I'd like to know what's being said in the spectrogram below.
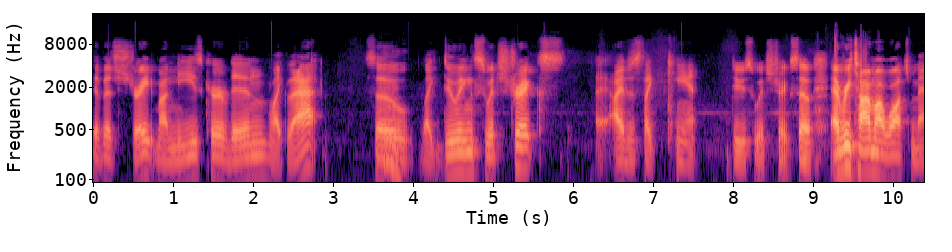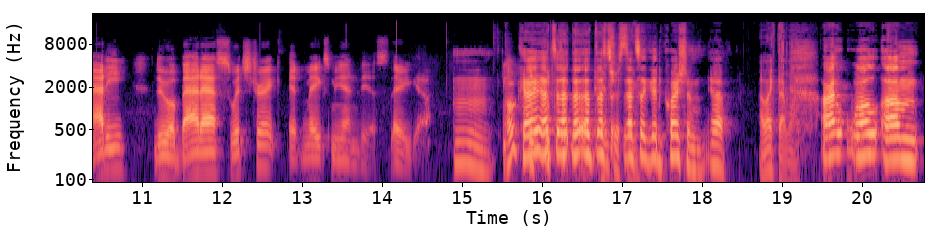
if it's straight, my knees curved in like that. So hmm. like doing switch tricks, I- I just like can't do switch tricks. So every time I watch Maddie do a badass switch trick, it makes me envious. There you go. Mm, okay, that's a, that, that's that's a good question. Yeah. I like that one. All right. Well, um,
